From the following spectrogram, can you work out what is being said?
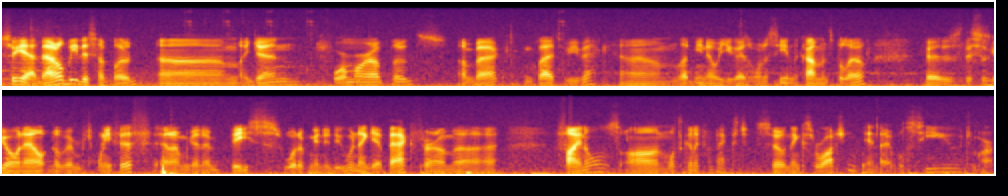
So yeah, that'll be this upload. Um, again, four more uploads. I'm back. I'm glad to be back. Um, let me know what you guys want to see in the comments below. Because this is going out November 25th, and I'm going to base what I'm going to do when I get back from uh, finals on what's going to come next. So thanks for watching, and I will see you tomorrow.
